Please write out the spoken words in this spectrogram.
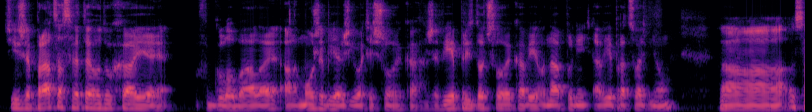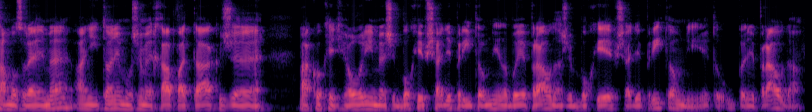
Čiže práca Svetého Ducha je v globále, ale môže byť aj v živote človeka. Že vie prísť do človeka, vie ho naplniť a vie pracovať v ňom? A, samozrejme, ani to nemôžeme chápať tak, že ako keď hovoríme, že Boh je všade prítomný, lebo je pravda, že Boh je všade prítomný, je to úplne pravda.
